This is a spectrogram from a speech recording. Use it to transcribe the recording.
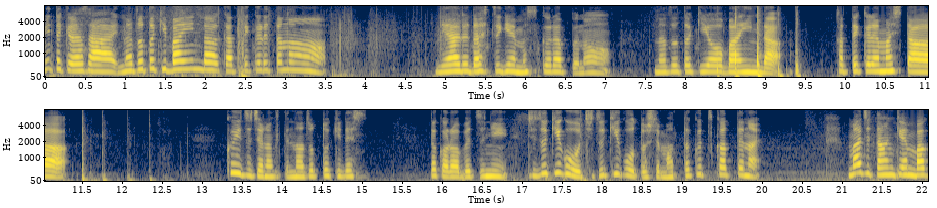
見てください。謎解きバインダー買ってくれたの。リアル脱出ゲームスクラップの謎解き用バインダー買ってくれました。クイズじゃなくて謎解きです。だから別に地図記号を地図記号として全く使ってない。マジ探検バッ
